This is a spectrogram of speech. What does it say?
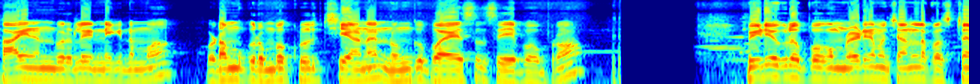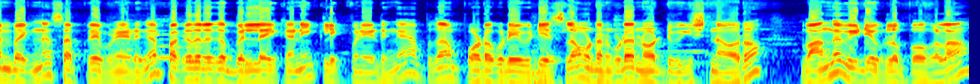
ஹாய் நண்பர்களே இன்றைக்கி நம்ம உடம்புக்கு ரொம்ப குளிர்ச்சியான நொங்கு பாயாசம் செய்ய போகிறோம் வீடியோக்குள்ளே போக முன்னாடி நம்ம சேனலில் ஃபஸ்ட் டைம் பார்க்கிங்கன்னா சப்ஸ்கிரைப் பண்ணிவிடுங்க பக்கத்தில் இருக்க பெல் ஐக்கானையும் கிளிக் பண்ணிவிடுங்க அப்போ தான் போடக்கூடிய வீடியோஸ்லாம் உடனுக்குட நோட்டிஃபிகேஷன் வரும். வாங்க வீடியோக்குள்ளே போகலாம்.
